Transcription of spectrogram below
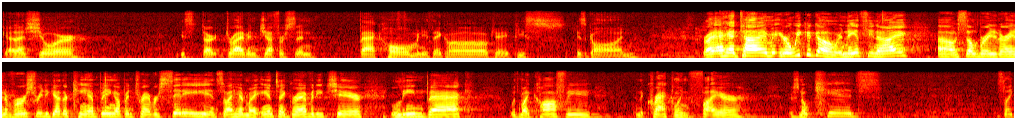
got on shore. You start driving Jefferson back home, and you think, oh, okay, peace is gone. right? I had time here a week ago, and Nancy and I uh, celebrated our anniversary together camping up in Traverse City. And so I had my anti gravity chair, leaned back with my coffee and the crackling fire. There's no kids. It's like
